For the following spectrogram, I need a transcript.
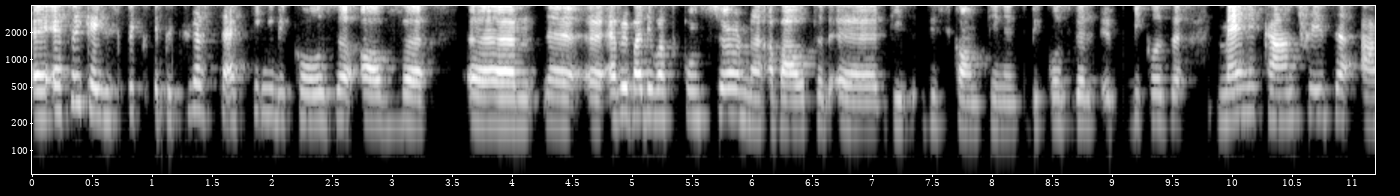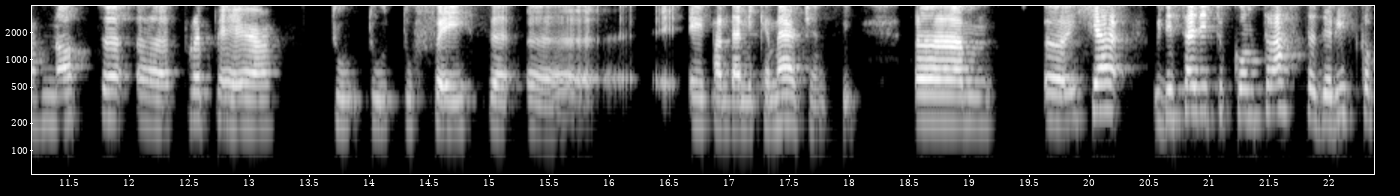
Uh, Africa is a, a, peculiar setting because of uh, um, uh, everybody was concerned about uh, this, this continent because, the, because many countries are not uh, prepared to, to, to face a pandemic emergency. Um, here, we decided to contrast the risk of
